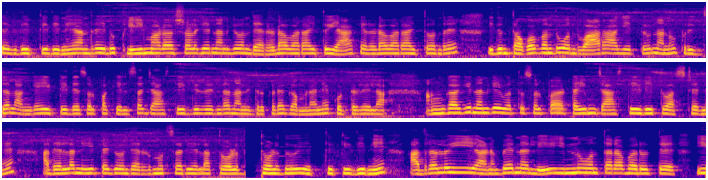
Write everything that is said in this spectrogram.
ತೆಗೆದಿಟ್ಟಿದ್ದೀನಿ ಅಂದರೆ ಇದು ಕ್ಲೀನ್ ಮಾಡೋ ಅಷ್ಟರೊಳಗೆ ನನಗೆ ಒಂದು ಎರಡು ವಾರ ಆಯಿತು. ಯಾಕೆ ಎರಡು ವಾರ ಆಯಿತು ಅಂದರೆ ಇದನ್ನು ತೊಗೊಬಂದು ಒಂದು ವಾರ ಆಗಿತ್ತು. ನಾನು ಫ್ರಿಜ್ಜಲ್ಲಿ ಹಂಗೆ ಇಟ್ಟಿದ್ದೆ. ಸ್ವಲ್ಪ ಕೆಲಸ ಜಾಸ್ತಿ ಇದ್ದಿದ್ದರಿಂದ ನಾನು ಇದ್ರ ಕಡೆ ಗಮನನೇ ಕೊಟ್ಟಿರಲಿಲ್ಲ. ಹಂಗಾಗಿ ನನಗೆ ಇವತ್ತು ಸ್ವಲ್ಪ ಟೈಮ್ ಜಾಸ್ತಿ ಹಿಡೀತು ಅಷ್ಟೇ ಅದೆಲ್ಲ ನೀಟಾಗಿ ಒಂದು ಎರಡು ಮೂರು ಸರಿ ಎಲ್ಲ ತೊಳೆದು ತೊಳೆದು ಎತ್ತಿಟ್ಟಿದ್ದೀನಿ. ಅದರಲ್ಲೂ ಈ ಅಣಬೆನಲ್ಲಿ ಇನ್ನೂ ಒಂಥರ ಬರುತ್ತೆ. ಈ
